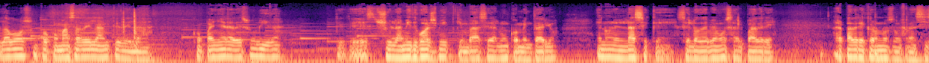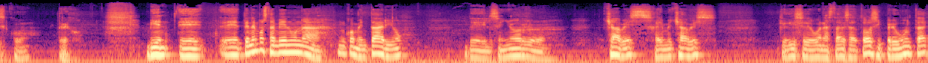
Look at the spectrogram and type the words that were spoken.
la voz un poco más adelante de la compañera de su vida, que, es Shulamit Goldschmidt, quien va a hacer algún comentario en un enlace que se lo debemos al padre, al padre Cronos, don Francisco Trejo. Bien, eh, eh, tenemos también una, un comentario del señor Chávez, Jaime Chávez, que dice buenas tardes a todos y pregunta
